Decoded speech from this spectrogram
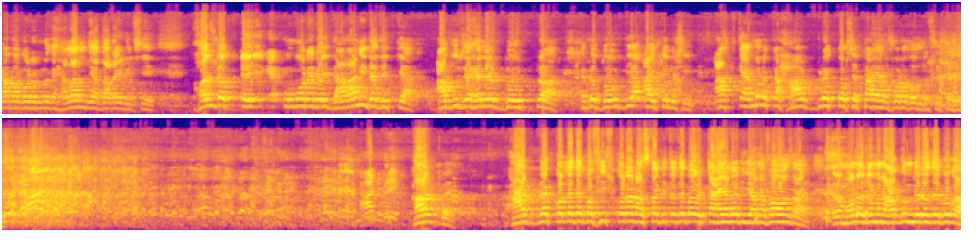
কাবা ঘরের লোকে হেলান দিয়া দাঁড়াই রয়েছে হজরত এই উমরের এই দাঁড়ানিটা দেখিয়া আবু জেহেলের দৌড়টা এবার দৌড় দিয়ে আই চলেছি আজকে এমন একটা হার্ট ব্রেক করছে টায়ার পরা গন্ধ গেছে হার্ট ব্রেক হার্ট ব্রেক করলে দেখব ফিস করে, রাস্তার ভিতরে দেখব ওই টায়ারের ইয়াটা পাওয়া যায়। এবার মনে যেমন আগুন ধরে যাব গা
